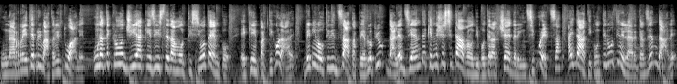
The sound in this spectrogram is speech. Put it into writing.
una rete privata virtuale, una tecnologia che esiste da moltissimo tempo e che in particolare veniva utilizzata per lo più dalle aziende che necessitavano di poter accedere in sicurezza ai dati contenuti nella rete aziendale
